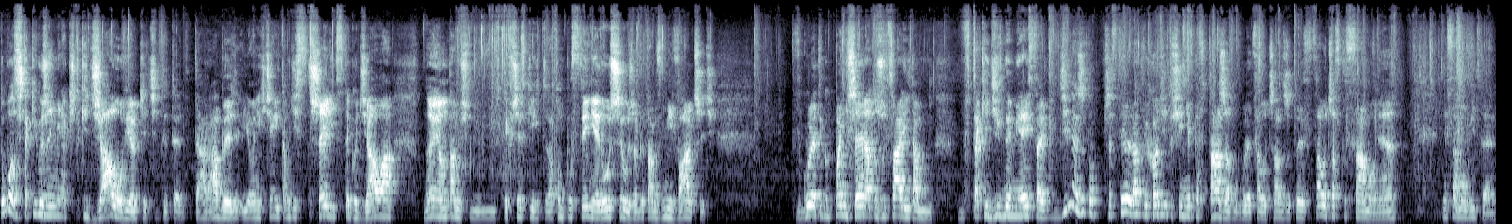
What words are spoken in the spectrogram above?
Tu było coś takiego, że mieli jakieś takie działo wielkie, ci, te, te, te Araby i oni chcieli tam gdzieś strzelić z tego działa. No i on tam w tych wszystkich na tą pustynię ruszył, żeby tam z nimi walczyć. W ogóle tego Punishera to rzucali tam w takie dziwne miejsca. Dziwne, że to przez tyle lat wychodzi i to się nie powtarza w ogóle cały czas, że to jest cały czas to samo, nie? Niesamowite.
